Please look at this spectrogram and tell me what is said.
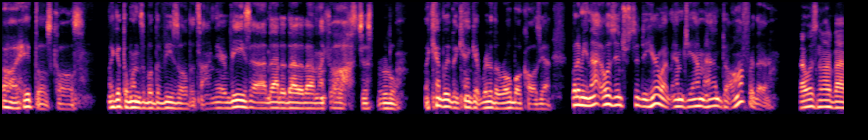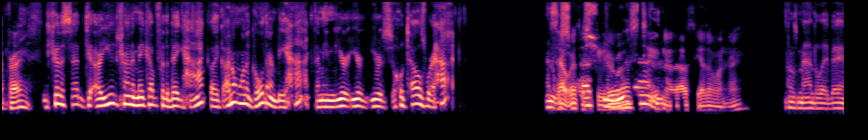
Oh, I hate those calls. I get the ones about the visa all the time. Your visa, da da da da da. I'm like, oh, it's just brutal. I can't believe they can't get rid of the robocalls yet. But I mean, I was interested to hear what MGM had to offer there. That was not a bad price. You could have said, "Are you trying to make up for the big hack?" Like, I don't want to go there and be hacked. I mean, your your your hotels were hacked. And Is that where the shooter was too? No, that was the other one, right? That was Mandalay Bay.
